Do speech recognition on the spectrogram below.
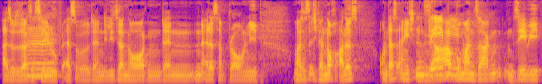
Also du sagst jetzt hier mhm. Ruth Essel, dann die Lisa Norden, dann ein Alistair Brownlee und was weiß ich, wer noch alles. Und das eigentlich in einem ein Jahr, wo man sagen, ein Sebi,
